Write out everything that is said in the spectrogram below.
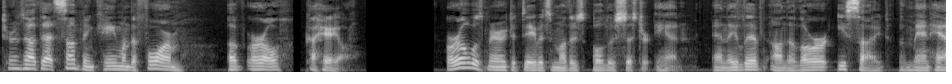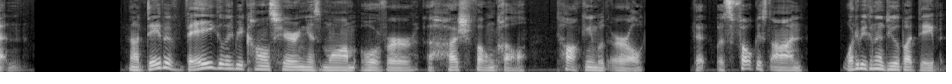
Turns out that something came in the form of Earl Cahill. Earl was married to David's mother's older sister, Anne, and they lived on the Lower East Side of Manhattan. Now, David vaguely recalls hearing his mom over a hush phone call talking with Earl that was focused on what are we going to do about David?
